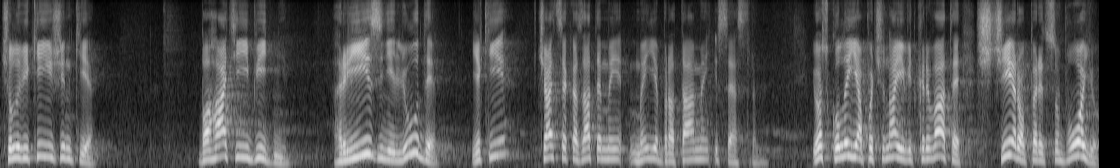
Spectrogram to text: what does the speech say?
чоловіки і жінки багаті і бідні, різні люди, які вчаться казати, ми, ми є братами і сестрами. І ось коли я починаю відкривати щиро перед собою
